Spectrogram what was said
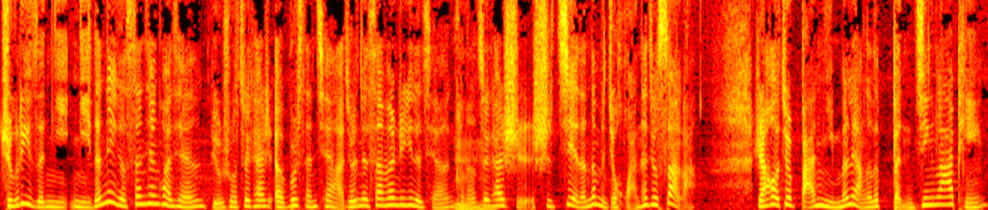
举个例子，你你的那个三千块钱，比如说最开始呃不是三千啊，就是那三分之一的钱，可能最开始是借的，那么你就还他就算了，然后就把你们两个的本金拉平。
